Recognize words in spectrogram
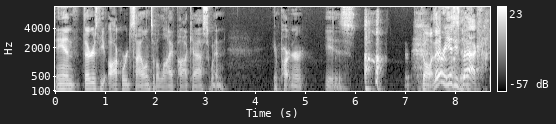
And there's the awkward silence of a live podcast when your partner is gone. There he is. He's back.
